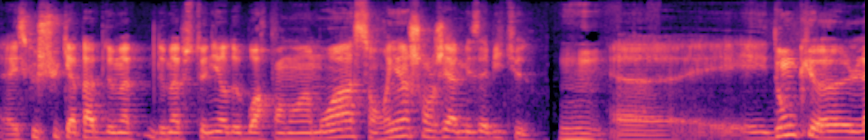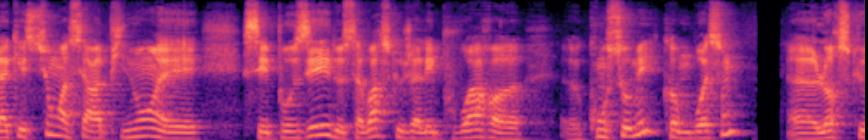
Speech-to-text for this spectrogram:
est-ce que je suis capable de m'abstenir de boire pendant un mois sans rien changer à mes habitudes? Mhm. euh, Et donc, la question assez rapidement s'est posée de savoir ce que j'allais pouvoir consommer comme boisson. lorsque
